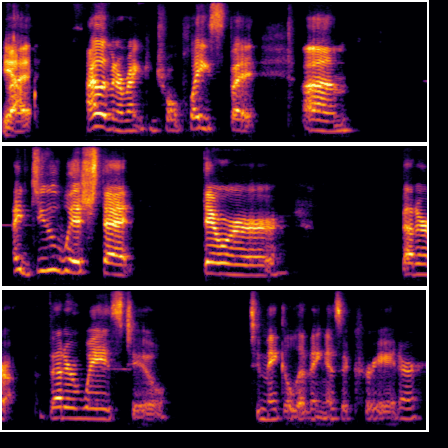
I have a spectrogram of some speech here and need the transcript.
Yeah. But I live in a rent control place, but um I do wish that there were better better ways to to make a living as a creator.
